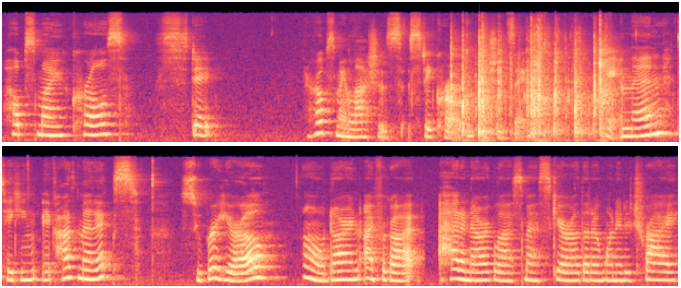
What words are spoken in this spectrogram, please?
helps my curls stay. It helps my lashes stay curled, I should say. Okay, and then taking It Cosmetics Superhero. Oh darn, I forgot. I had an Hourglass mascara that I wanted to try.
